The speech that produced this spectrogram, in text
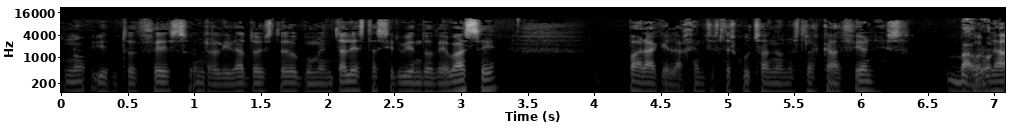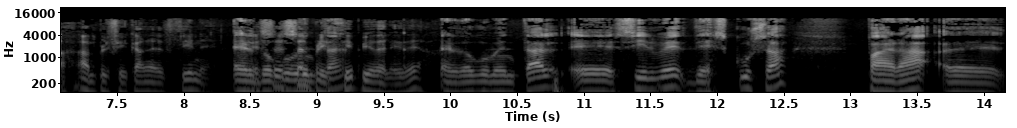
¿no? Y entonces, en realidad, todo este documental está sirviendo de base para que la gente esté escuchando nuestras canciones. Vamos. Con amplificar el cine. El Ese es el principio de la idea. El documental eh, sirve de excusa para eh,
